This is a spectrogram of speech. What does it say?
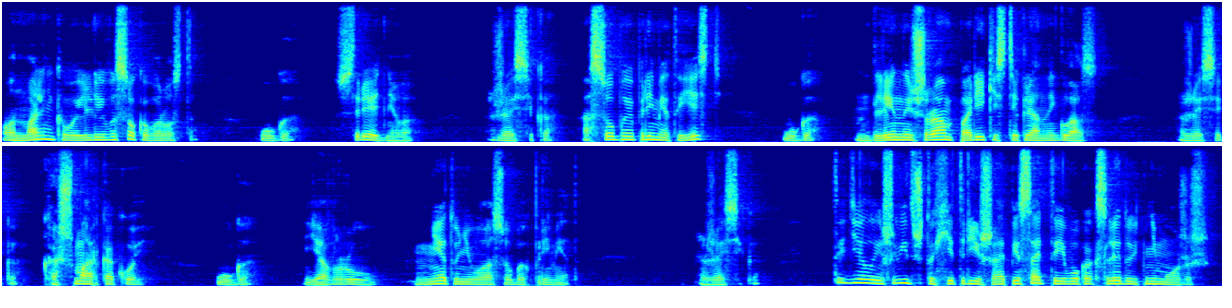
Он маленького или высокого роста? Уга. Среднего. Джессика. Особые приметы есть? Уга. Длинный шрам, парик и стеклянный глаз. Джессика. Кошмар какой. Уга. Я вру. Нет у него особых примет. Жасика. Ты делаешь вид, что хитришь, а описать ты его как следует не можешь.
